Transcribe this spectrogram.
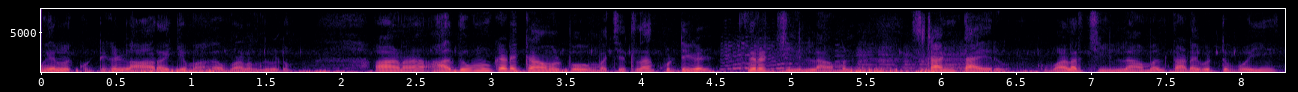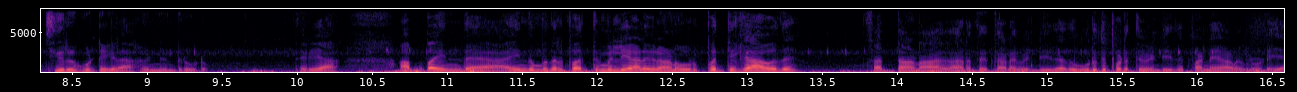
முயல் குட்டிகள் ஆரோக்கியமாக வளர்ந்துவிடும். ஆனால் அதுவும் கிடைக்காமல் போகும் பட்சத்தில் குட்டிகள் திரட்சி இல்லாமல் ஸ்டண்ட் ஆயிரும். வளர்ச்சி இல்லாமல் தடைபட்டு போய் சிறு குட்டிகளாக நின்றுவிடும். சரியா? அப்போ இந்த ஐந்து முதல் பத்து மில்லி அளவிலான உற்பத்திக்காவது சத்தான ஆகாரத்தை தர வேண்டியது அதை உறுதிப்படுத்த வேண்டியது பண்ணையாளர்களுடைய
